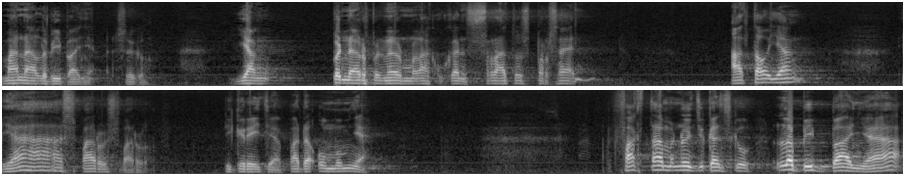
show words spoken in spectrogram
Mana lebih banyak? Suku? Yang benar-benar melakukan 100% atau yang ya separuh-separuh di gereja pada umumnya. Fakta menunjukkan suku, lebih banyak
